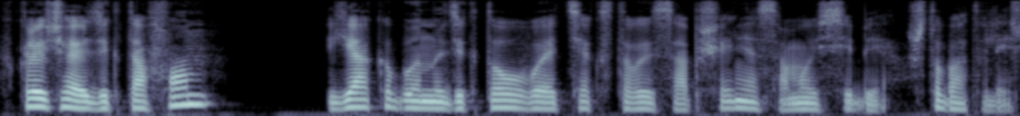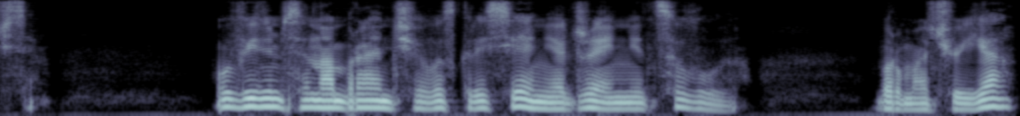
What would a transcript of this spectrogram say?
Включаю диктофон якобы надиктовывая текстовые сообщения самой себе, чтобы отвлечься. «Увидимся на бранче в воскресенье, Дженни, целую». Бормочу я,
